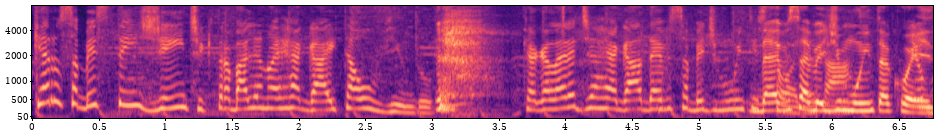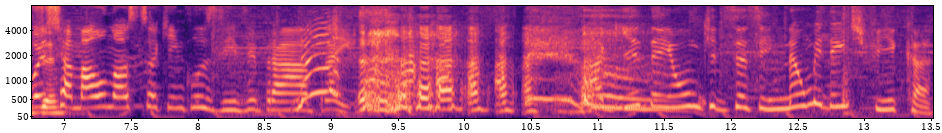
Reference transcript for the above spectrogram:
Quero saber se tem gente que trabalha no RH e tá ouvindo. Que a galera de RH deve saber de muita história. Deve saber tá? de muita coisa. Eu vou chamar o nosso aqui, inclusive, pra, pra isso. Aqui tem um que disse assim: não me identifica.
